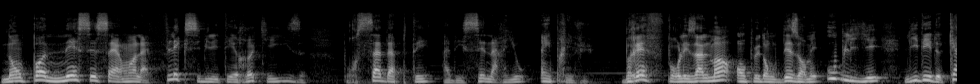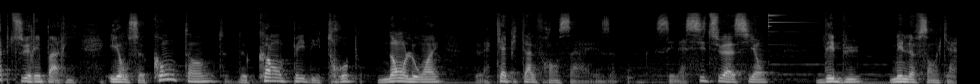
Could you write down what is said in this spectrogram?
n'ont pas nécessairement la flexibilité requise pour s'adapter à des scénarios imprévus. Bref, pour les Allemands, on peut donc désormais oublier l'idée de capturer Paris et on se contente de camper des troupes non loin de la capitale française. C'est la situation début 1915.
